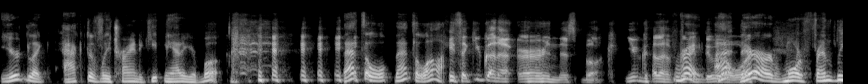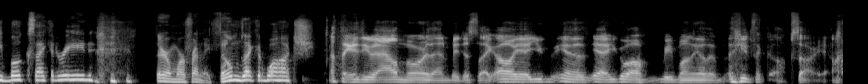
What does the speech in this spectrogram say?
you're like actively trying to keep me out of your book. That's a that's a lot. He's like, you gotta earn this book. You gotta right. do I- the there are more friendly books I could read. there are more friendly films I could watch. I think it'd do Al Moore then be just like, oh yeah, you you know, yeah, you go off read one of the other. He's like, oh, sorry, Al.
